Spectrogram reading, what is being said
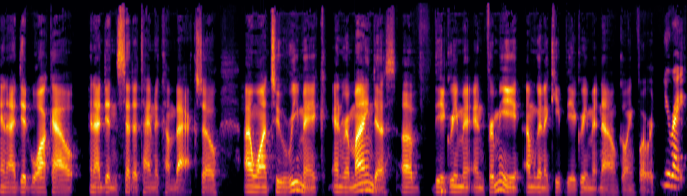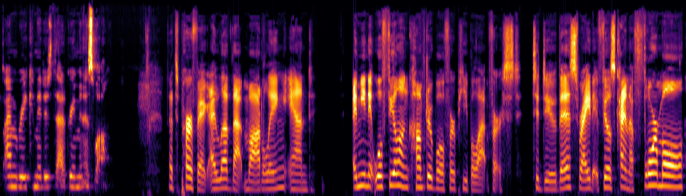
and I did walk out and I didn't set a time to come back. So I want to remake and remind us of the agreement. And for me, I'm going to keep the agreement now going forward. You're right. I'm recommitted to that agreement as well. That's perfect. I love that modeling. And I mean, it will feel uncomfortable for people at first to do this, right? It feels kind of formal.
